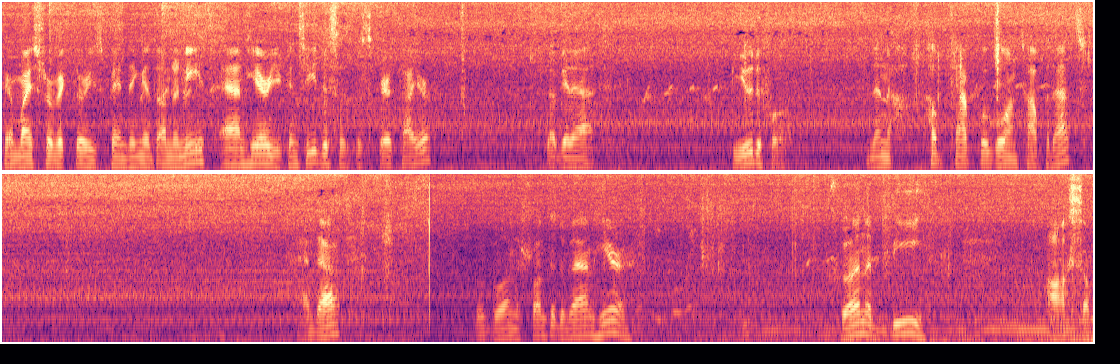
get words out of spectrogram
Here Maestro Victor, he's painting it underneath. And here you can see this is the spare tire. Look at that. Beautiful. And then the hubcap will go on top of that. And that will go on the front of the van here. Gonna be awesome.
